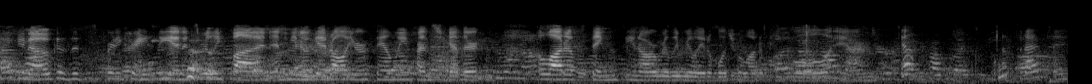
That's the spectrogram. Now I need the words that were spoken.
you know, because it's pretty crazy and it's really fun, and you know, get all your family and friends together because a lot of things, you know, are really relatable to a lot of people, and yeah, that's what I'd say.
